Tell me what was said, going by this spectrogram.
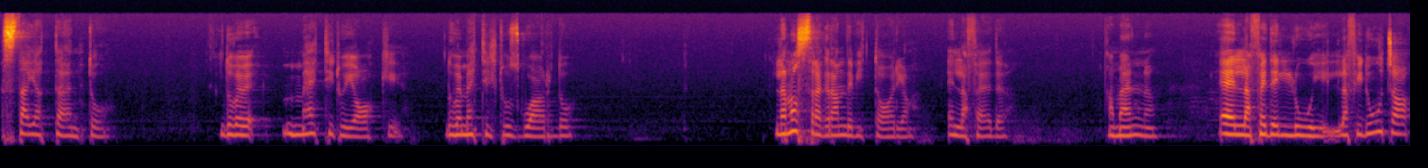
stai attento dove metti i tuoi occhi dove metti il tuo sguardo. La nostra grande vittoria è la fede. Amen. È la fede in Lui, la fiducia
